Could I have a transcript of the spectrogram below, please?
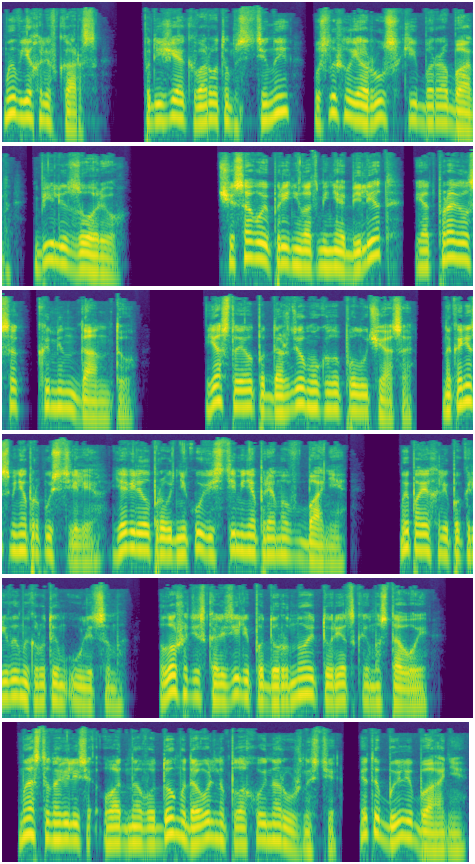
Мы въехали в Карс. Подъезжая к воротам стены, услышал я русский барабан, били зорю. Часовой принял от меня билет и отправился к коменданту. Я стоял под дождем около получаса. Наконец меня пропустили. Я велел проводнику вести меня прямо в бане. Мы поехали по кривым и крутым улицам. Лошади скользили по дурной турецкой мостовой. Мы остановились у одного дома довольно плохой наружности. Это были бани.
